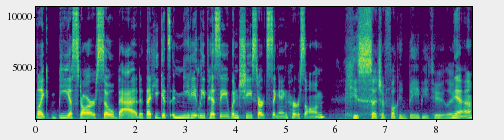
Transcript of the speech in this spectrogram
like be a star so bad that he gets immediately pissy when she starts singing her song. He's such a fucking baby too. Like Yeah.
